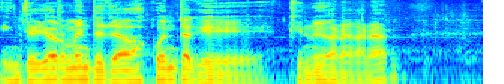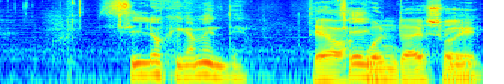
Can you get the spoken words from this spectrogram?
interiormente te dabas cuenta que, no iban a ganar? Sí, lógicamente. ¿Te dabas cuenta de eso? Mm.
